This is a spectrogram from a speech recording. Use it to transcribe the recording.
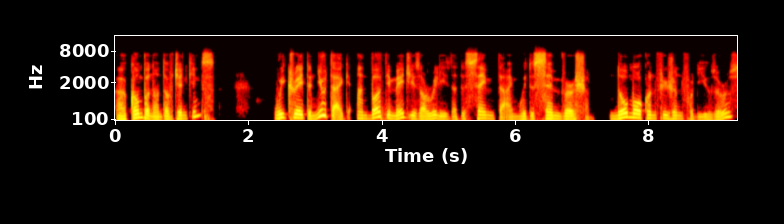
uh, component of Jenkins, we create a new tag and both images are released at the same time with the same version. No more confusion for the users.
